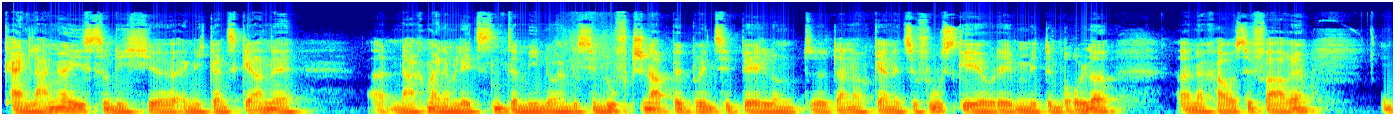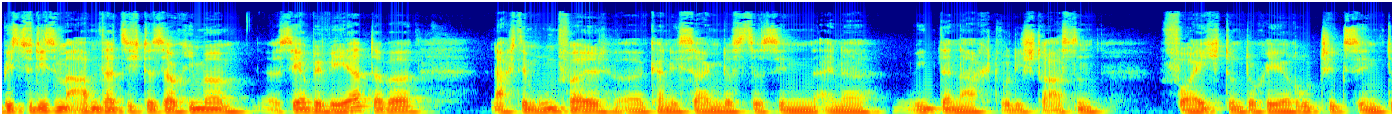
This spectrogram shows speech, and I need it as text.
kein langer ist und ich äh, eigentlich ganz gerne äh, nach meinem letzten Termin noch ein bisschen Luft schnappe prinzipiell und äh, dann auch gerne zu Fuß gehe oder eben mit dem Roller äh, nach Hause fahre. Und bis zu diesem Abend hat sich das auch immer sehr bewährt, aber nach dem Unfall kann ich sagen, dass das in einer Winternacht, wo die Straßen feucht und doch eher rutschig sind,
